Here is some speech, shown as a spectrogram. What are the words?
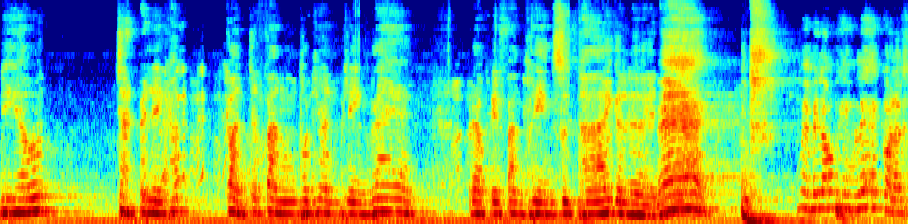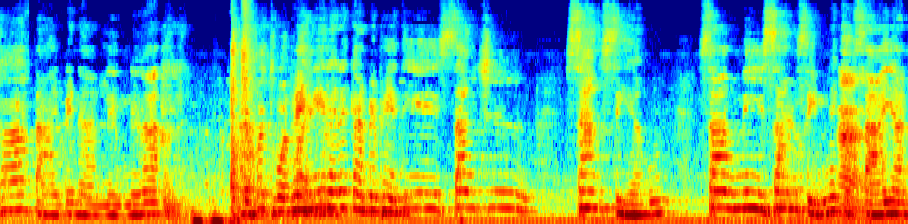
เดี๋ยวจัดไปเลยครับ ก่อนจะฟังผลงานเพลงแรก เราไปฟังเพลงสุดท้ายกันเลยนะแม่ทำไมไม่ร้องเพลงแรกก่อนล่ะคะตายไปนานลืมเนื้อ เดี๋ยวค่อยทวนเพลงนี้เลยในการเป็นเพลงที่สร้างชื่อ สร้างเสียง สร้างหนี้สร้างสินให้กับสายัน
